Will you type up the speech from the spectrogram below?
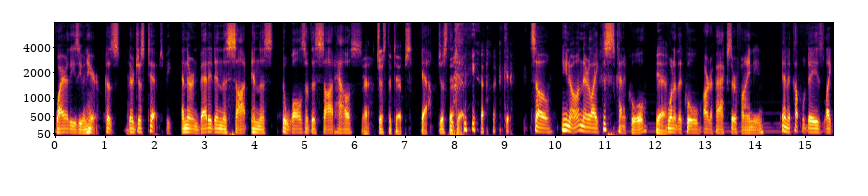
why are these even here because they're just tips and they're embedded in the sod in this the walls of this sod house yeah, just the tips. yeah just the tip yeah. Okay. so you know and they're like this is kind of cool Yeah. one of the cool artifacts they're finding and a couple days like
